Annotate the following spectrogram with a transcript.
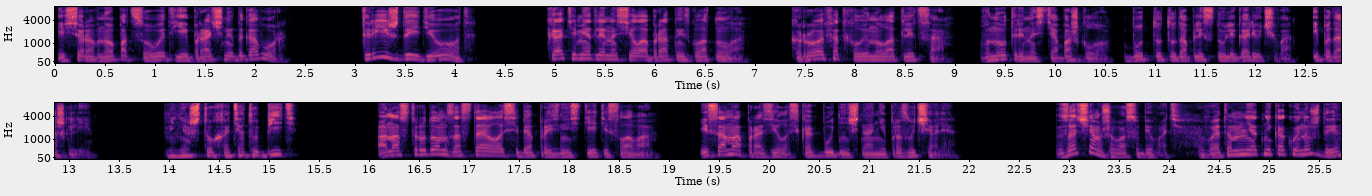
и все равно подсовывает ей брачный договор. Трижды идиот. Катя медленно села обратно и сглотнула. Кровь отхлынула от лица. Внутренности обожгло, будто туда плеснули горючего и подожгли. «Меня что, хотят убить?» Она с трудом заставила себя произнести эти слова и сама поразилась, как буднично они прозвучали. «Зачем же вас убивать? В этом нет никакой нужды,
